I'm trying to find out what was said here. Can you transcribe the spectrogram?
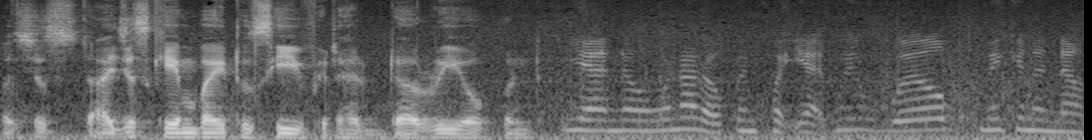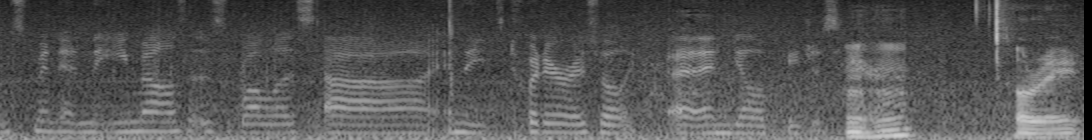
I was just I just came by to see if it had uh, reopened. Yeah, no, we're not open quite yet. We will make an announcement in the emails as well as uh, in the Twitter as well uh, and Yellow Pages here. Mm-hmm. All right.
